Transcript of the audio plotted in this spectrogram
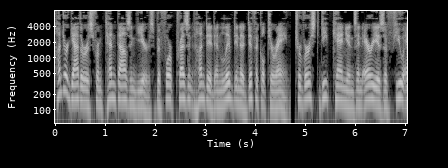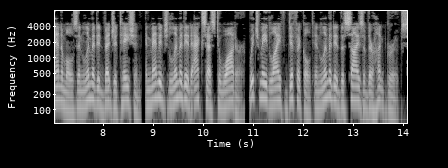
Hunter-gatherers from 10,000 years before present hunted and lived in a difficult terrain, traversed deep canyons and areas of few animals and limited vegetation, and managed limited access to water, which made life difficult and limited the size of their hunt groups.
